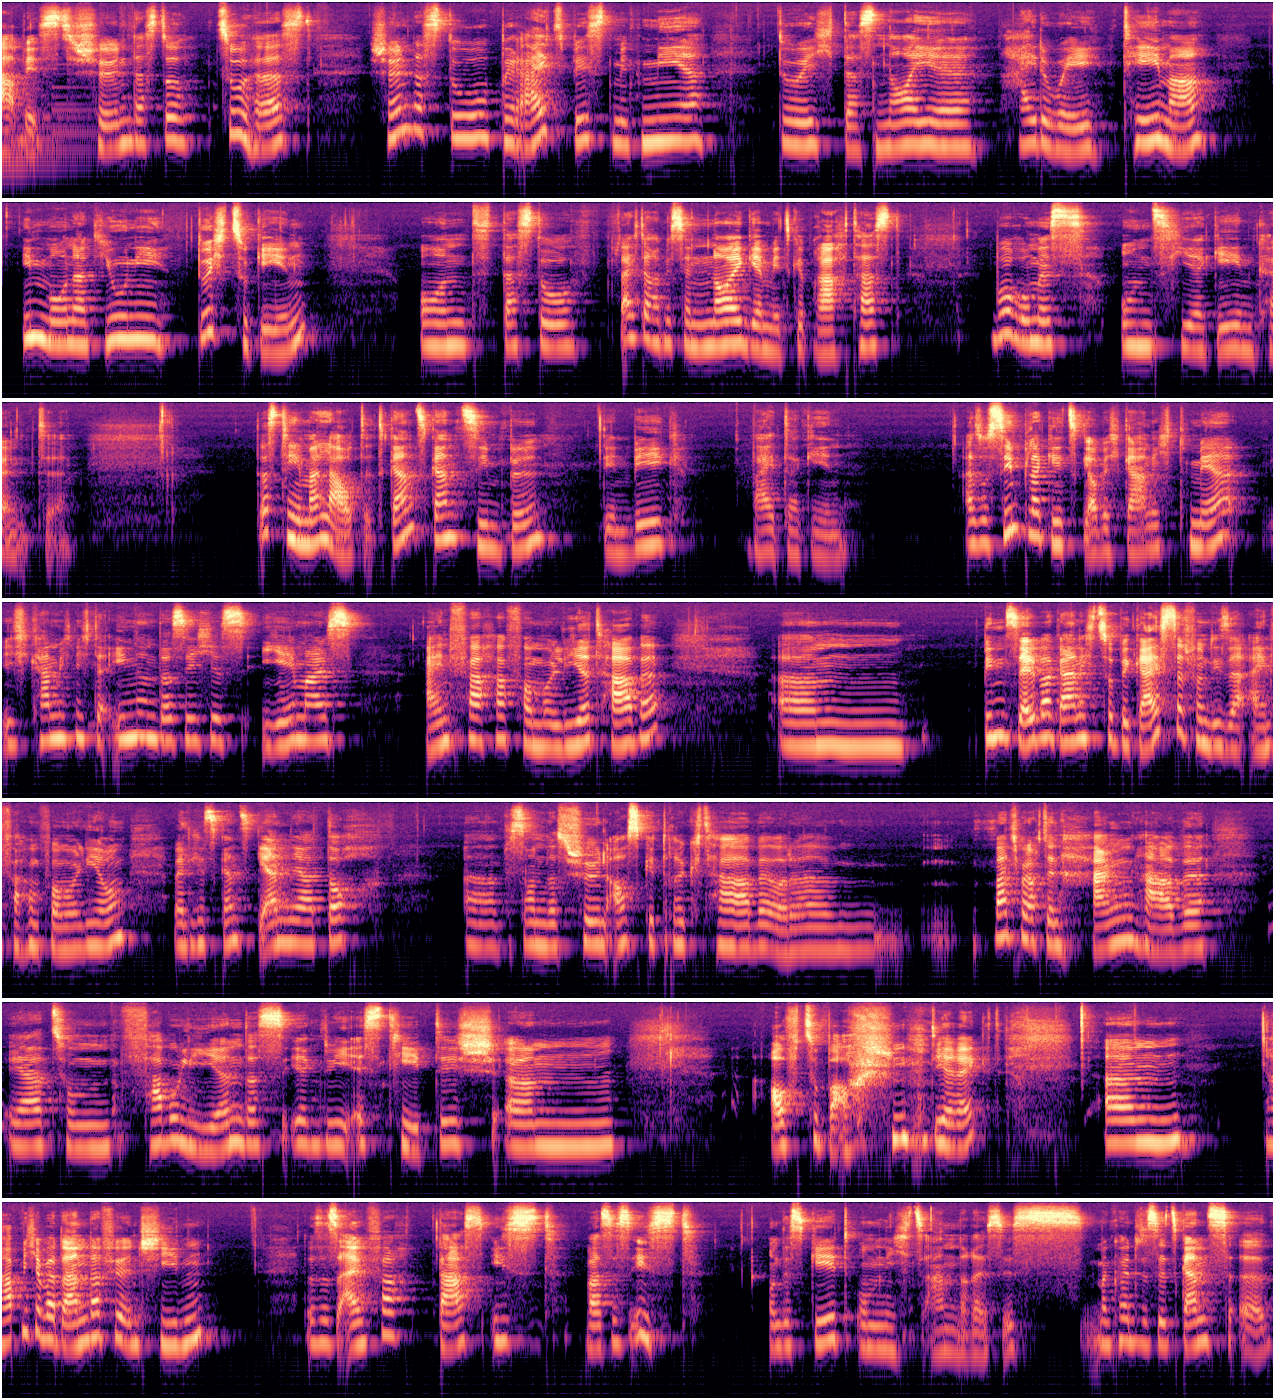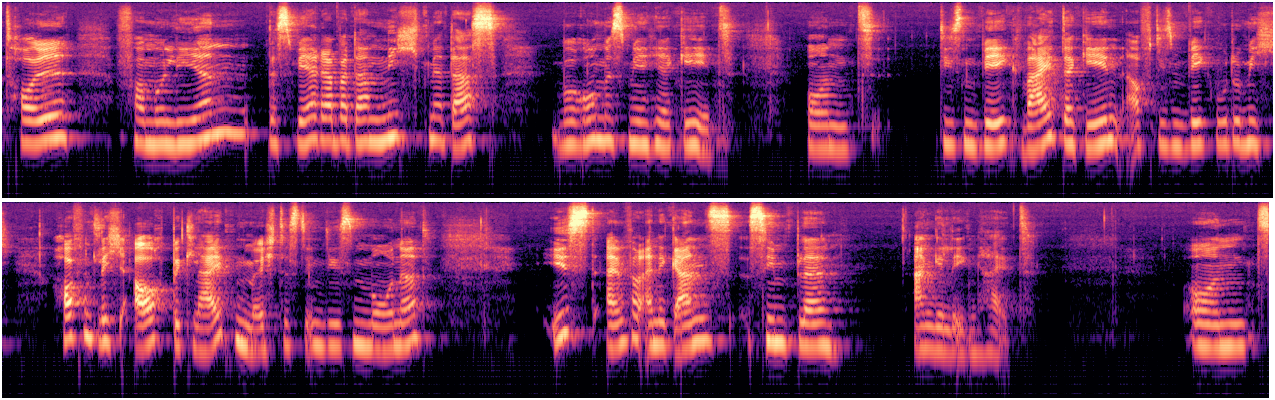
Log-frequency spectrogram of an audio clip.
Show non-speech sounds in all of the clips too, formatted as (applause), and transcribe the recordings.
da bist. Schön, dass du zuhörst. Schön, dass du bereit bist, mit mir durch das neue Hideaway-Thema im Monat Juni durchzugehen und dass du vielleicht auch ein bisschen Neugier mitgebracht hast, worum es uns hier gehen könnte. Das Thema lautet ganz, ganz simpel, den Weg weitergehen. Also simpler geht es, glaube ich, gar nicht mehr. Ich kann mich nicht erinnern, dass ich es jemals einfacher formuliert habe. Ähm, bin selber gar nicht so begeistert von dieser einfachen Formulierung, weil ich es ganz gern ja doch äh, besonders schön ausgedrückt habe oder ähm, manchmal auch den Hang habe, ja, zum Fabulieren, das irgendwie ästhetisch ähm, aufzubauschen (laughs) direkt. Ähm, habe mich aber dann dafür entschieden, dass es einfach das ist, was es ist. Und es geht um nichts anderes. Es, man könnte das jetzt ganz äh, toll formulieren, das wäre aber dann nicht mehr das, worum es mir hier geht. Und diesen Weg weitergehen, auf diesem Weg, wo du mich hoffentlich auch begleiten möchtest in diesem Monat, ist einfach eine ganz simple Angelegenheit. Und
